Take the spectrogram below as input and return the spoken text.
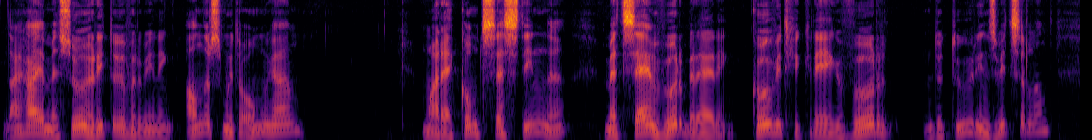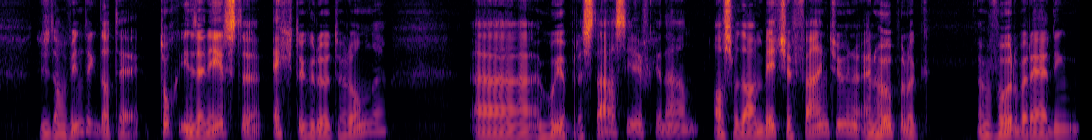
dan ga je met zo'n ritoverwinning anders moeten omgaan. Maar hij komt zestiende met zijn voorbereiding. Covid gekregen voor de Tour in Zwitserland. Dus dan vind ik dat hij toch in zijn eerste echte grote ronde uh, een goede prestatie heeft gedaan. Als we dat een beetje fine-tunen en hopelijk een voorbereiding,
